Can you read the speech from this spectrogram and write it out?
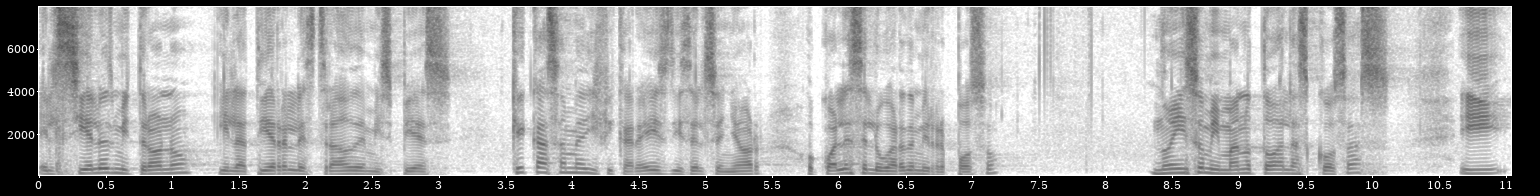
el cielo es mi trono y la tierra el estrado de mis pies. ¿Qué casa me edificaréis, dice el Señor? ¿O cuál es el lugar de mi reposo? ¿No hizo mi mano todas las cosas? Y,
